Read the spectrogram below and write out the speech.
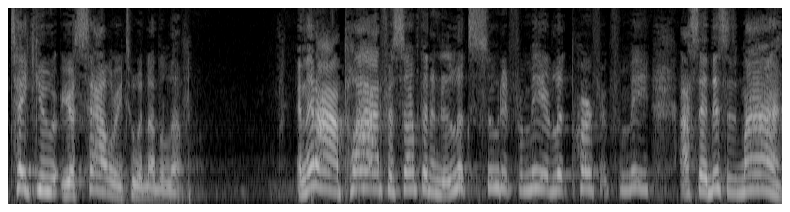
take you, your salary to another level. And then I applied for something and it looked suited for me. It looked perfect for me. I said, This is mine,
